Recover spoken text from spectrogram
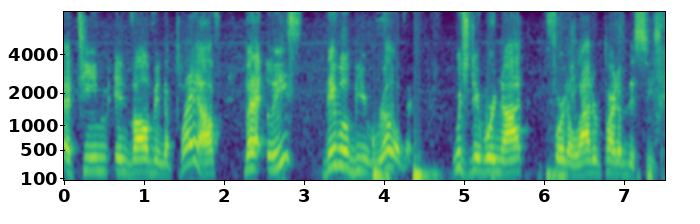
a team involved in the playoff, but at least they will be relevant, which they were not for the latter part of this season.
